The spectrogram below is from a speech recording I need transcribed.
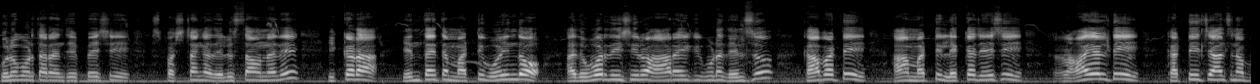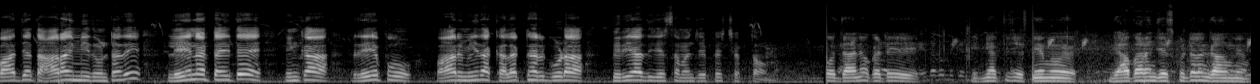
కూలగొడతారని చెప్పేసి స్పష్టంగా తెలుస్తూ ఉన్నది. ఇక్కడ ఎంతైతే మట్టి పోయిందో అది ఎవరు తీసిరో ఆర్ఐకి కూడా తెలుసు. కాబట్టి ఆ మట్టి లెక్క చేసి రాయల్టీ కట్టించాల్సిన బాధ్యత ఆర్ఐ మీద ఉంటుంది. లేనట్టయితే ఇంకా రేపు వారి మీద కలెక్టర్ కూడా ఫిర్యాదు చేస్తామని చెప్పేసి చెప్తా ఉన్నాం. అని ఒకటి విజ్ఞప్తి చేస్తాం మేము వ్యాపారం చేసుకుంటాం కాదు మేము.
